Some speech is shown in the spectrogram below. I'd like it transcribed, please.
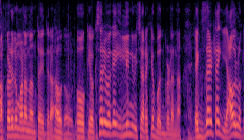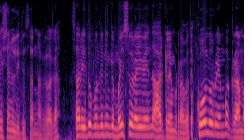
ಆ ಕಡೆನು ಮಾಡೋಣ ಅಂತ ಇದ್ದೀರಾ? ಹೌದು ಹೌದು. ಓಕೆ ಓಕೆ ಸರ್ ಇವಾಗ ಇಲ್ಲಿನ ವಿಚಾರಕ್ಕೆ ಬಂದ್ಬಿಡೋಣ. ಎಕ್ಸಾಕ್ಟ್ ಆಗಿ ಯಾವ ಲೊಕೇಶನ್ ಅಲ್ಲಿ ಇದ್ದೀವಿ ಸರ್ ನಾವಿವಾಗ ಸರ್ ಇದು ಬಂದು ನಿಮಗೆ ಮೈಸೂರು ಹೈವೇಯಿಂದ ಆರು ಕಿಲೋಮೀಟರ್ ಆಗುತ್ತೆ. ಕೋಲೂರು ಎಂಬ ಗ್ರಾಮ.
